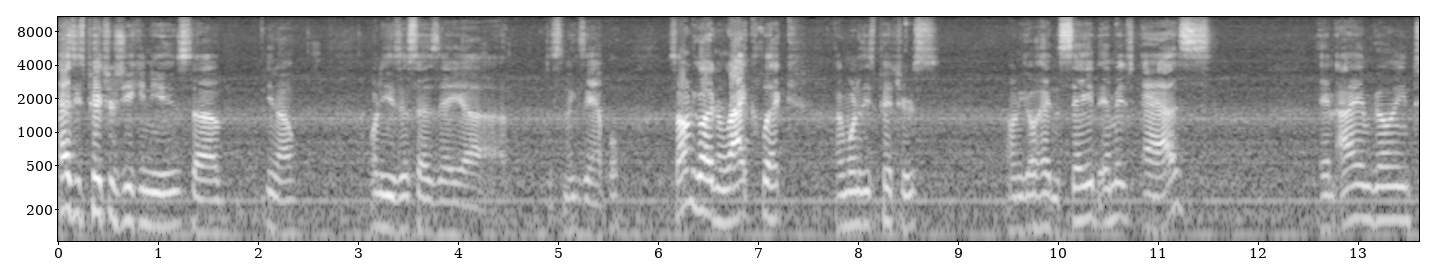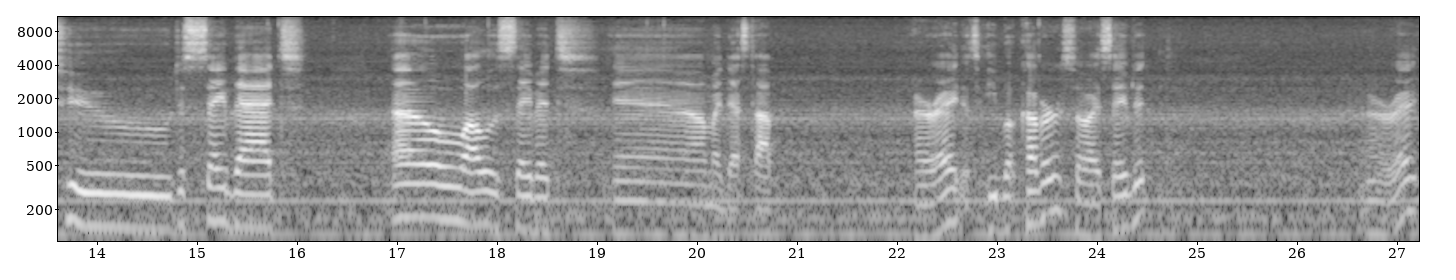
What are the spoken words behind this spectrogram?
has these pictures you can use uh, you know I want to use this as a uh, just an example so I'm going to go ahead and right click on one of these pictures. I'm going to go ahead and save image as and I am going to just save that. Oh I'll just save it eh, on my desktop. Alright it's ebook cover so I saved it. Alright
